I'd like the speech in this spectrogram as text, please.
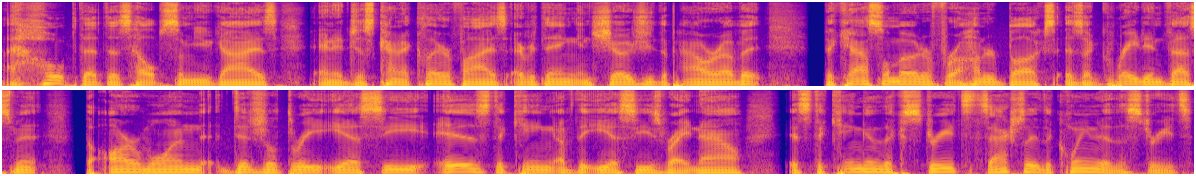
I hope that this helps some of you guys and it just kind of clarifies everything and shows you the power of it. The Castle motor for a hundred bucks is a great investment. The R1 Digital 3 ESC is the king of the ESCs right now. It's the king of the streets. It's actually the queen of the streets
